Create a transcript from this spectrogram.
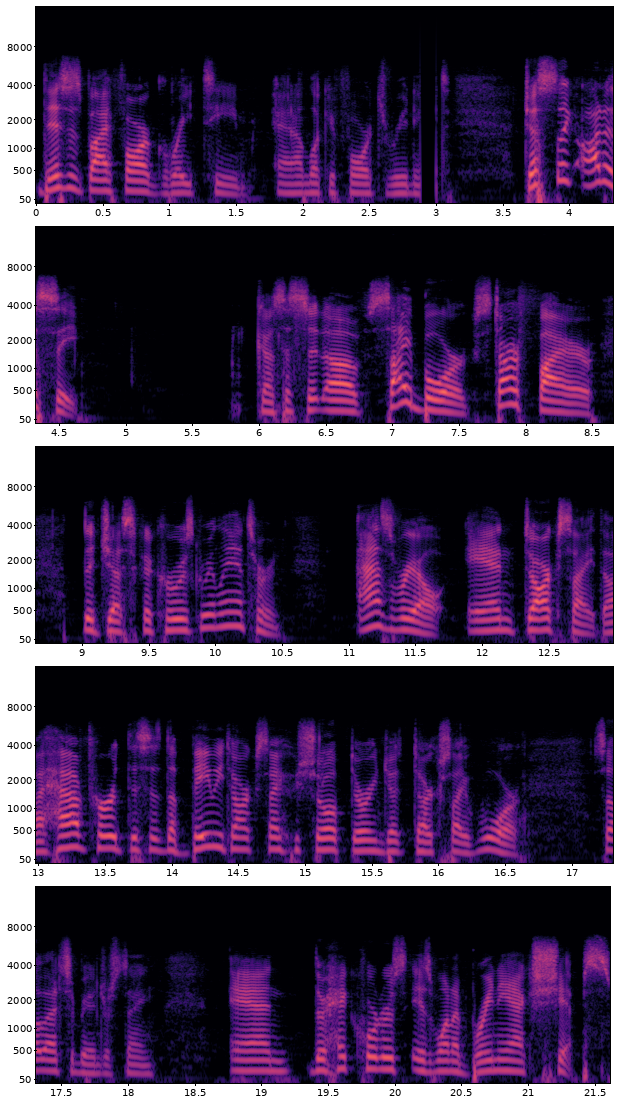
this is by far a great team, and I'm looking forward to reading it. Justice League Odyssey, consisted of Cyborg, Starfire, the Jessica Cruz Green Lantern, Azrael, and Darkseid. Though I have heard this is the baby Darkseid who showed up during Darkseid War, so that should be interesting. And their headquarters is one of Brainiac's ships,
